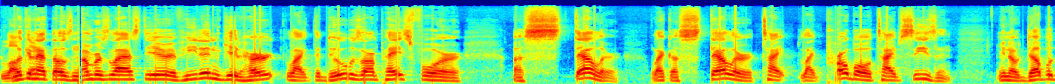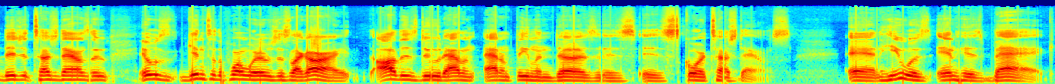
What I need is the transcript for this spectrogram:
Love Looking that. at those numbers last year, if he didn't get hurt, like the dude was on pace for a stellar, like a stellar type, like Pro Bowl type season you know, double digit touchdowns. It, it, was getting to the point where it was just like, all right, all this dude Adam, Adam Thielen does is is score touchdowns. and he was in his bag.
